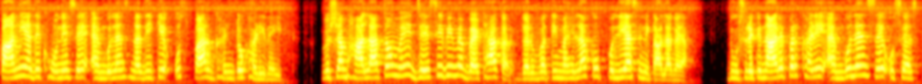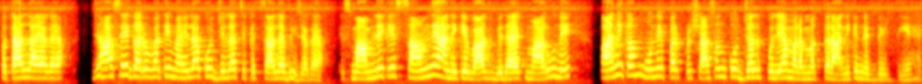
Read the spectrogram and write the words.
पानी अधिक होने से एंबुलेंस नदी के उस पार घंटों खड़ी रही। विषम हालातों में जेसीबी में बैठाकर गर्भवती महिला को पुलिया से निकाला गया। दूसरे किनारे पर खड़ी एंबुलेंस से उसे अस्पताल लाया गया। जहाँ से गर्भवती महिला को जिला चिकित्सालय भेजा गया। इस मामले के सामने आने के बाद विधायक मारू ने पानी कम होने पर प्रशासन को जल्द पुलिया मरम्मत कराने के निर्देश दिए हैं।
